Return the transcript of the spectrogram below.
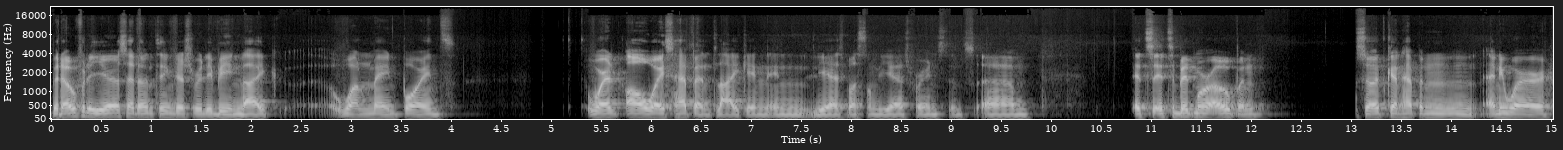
but over the years, I don't think there's really been like one main point where it always happened, like in in Liège, Bastogne Liège, for instance. Um, it's it's a bit more open, so it can happen anywhere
